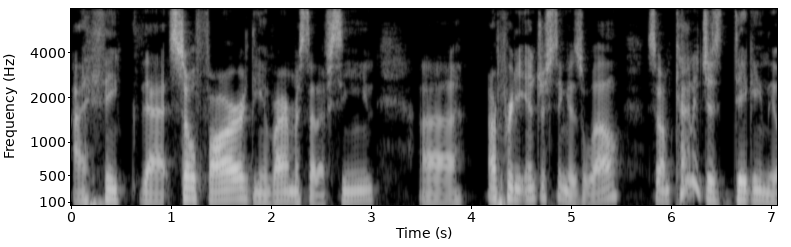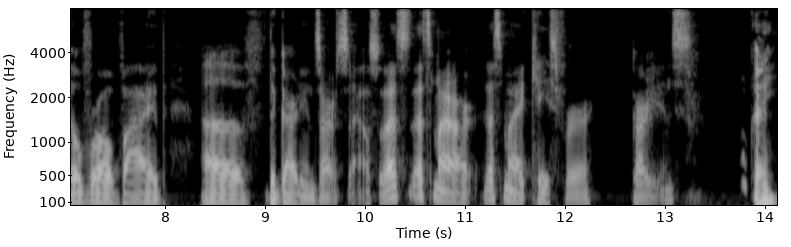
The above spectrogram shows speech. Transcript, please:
I think that so far the environments that I've seen uh, are pretty interesting as well. So I'm kind of just digging the overall vibe of the Guardians art style. So that's that's my art. That's my case for Guardians. Okay,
